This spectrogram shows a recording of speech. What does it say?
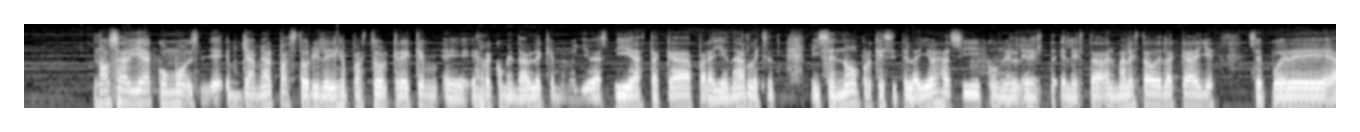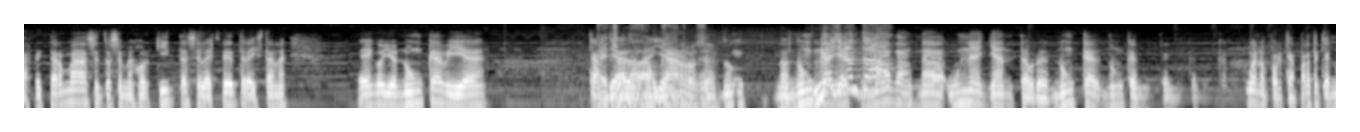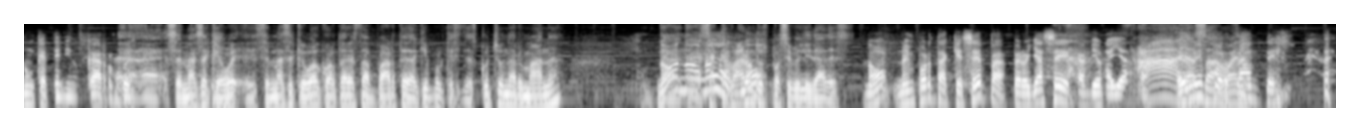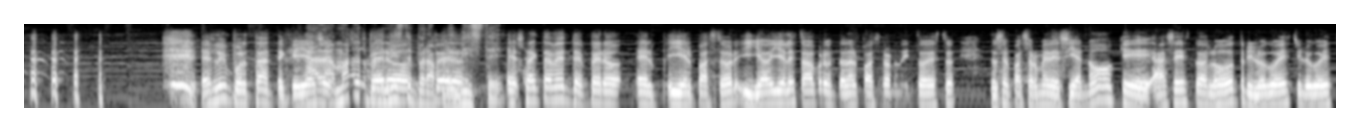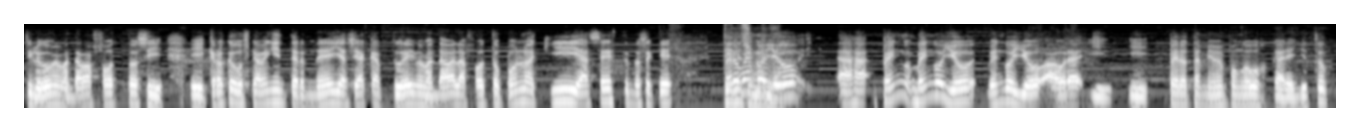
no sabía cómo, eh, llamé al pastor y le dije, pastor, ¿cree que eh, es recomendable que me lo lleve así hasta acá para llenarle, etcétera? Me dice, no, porque si te la llevas así con el, el, el mal estado de la calle, se puede afectar más, entonces mejor quítasela, etcétera. Ahí están las... Vengo, yo nunca había cambiado nada una un llanta. carro, sí. nun- no, nunca. ¿Una había- llanta? Nada, nada, una llanta, bro. Nunca, nunca, nunca, nunca, nunca. Bueno, porque aparte que nunca he tenido un carro, pues. Ah, se me hace que voy, se me hace que voy a cortar esta parte de aquí porque si te escucha una hermana, No, ya- no, ya se no, acabaron no. tus posibilidades. No, no importa que sepa, pero ya sé, cambié una llanta. Ah, es ya lo importante. es lo importante que ya a sé. la mala pero- aprendiste, pero, pero- aprendiste. Exactamente, pero el y el pastor y yo yo le estaba preguntando al pastor ¿no? y todo esto, entonces el pastor me decía, "No, que hace esto, a lo otro y luego esto y luego esto y luego me mandaba fotos y, y creo que buscaba en internet y hacía captura y me mandaba la foto, ponlo aquí, hace esto, no sé qué." Pero vengo yo ajá, vengo, vengo yo, vengo yo ahora y, y, pero también me pongo a buscar en YouTube.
